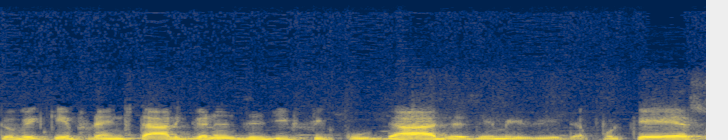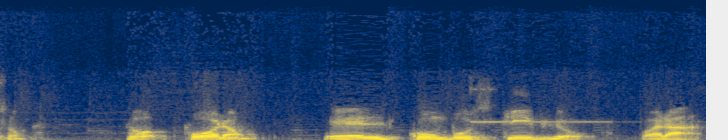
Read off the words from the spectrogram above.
tive que enfrentar grandes dificuldades em minha vida, porque isso foram o combustível para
